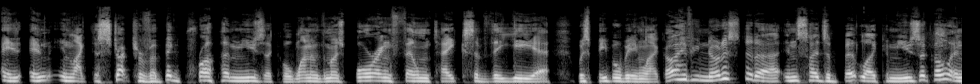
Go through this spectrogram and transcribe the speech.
in, in, like the structure of a big proper musical, one of the most boring film takes of the year was people being like, "Oh, have you noticed that uh, Inside's a bit like a musical?" And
